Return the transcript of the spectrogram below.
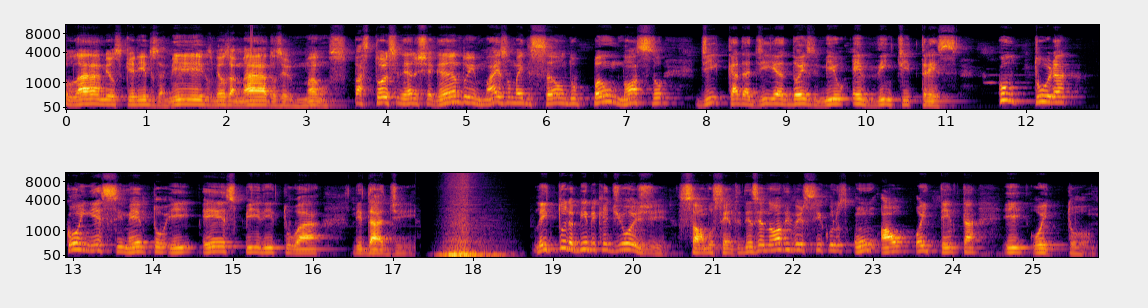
Olá, meus queridos amigos, meus amados irmãos. Pastor Sinério chegando em mais uma edição do Pão Nosso de Cada Dia 2023. Cultura, conhecimento e espiritualidade. Leitura bíblica de hoje, Salmo 119, versículos 1 ao 88.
